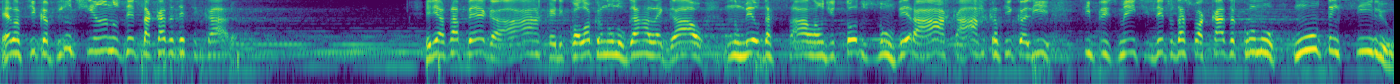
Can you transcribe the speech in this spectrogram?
Ela fica 20 anos dentro da casa desse cara. Eleazar pega a arca, ele coloca num lugar legal, no meio da sala, onde todos vão ver a arca. A arca fica ali, simplesmente dentro da sua casa, como um utensílio.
